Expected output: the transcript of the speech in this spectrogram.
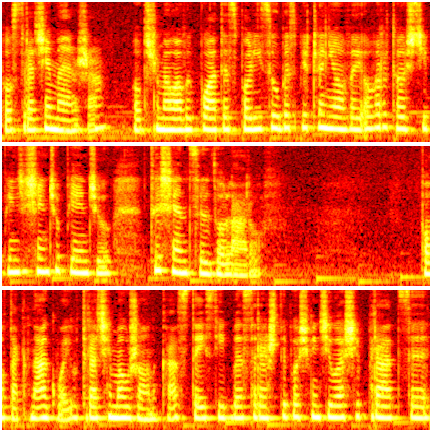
Po stracie męża otrzymała wypłatę z polisy ubezpieczeniowej o wartości 55 tysięcy dolarów. Po tak nagłej utracie małżonka, Stacy bez reszty poświęciła się pracy,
